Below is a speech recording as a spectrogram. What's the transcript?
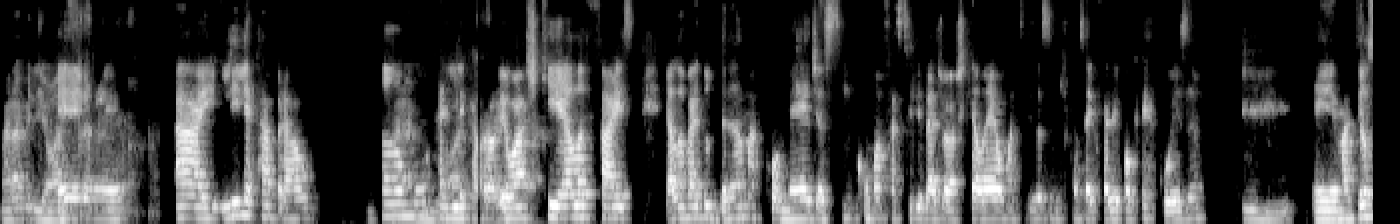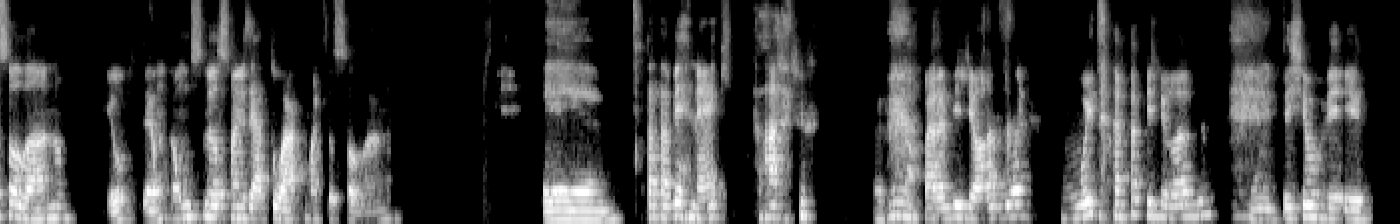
Maravilhosa. É... Ai, Lília Cabral. Amo a Lilia Cabral. Eu acho que ela faz, ela vai do drama à comédia assim com uma facilidade. Eu acho que ela é uma atriz assim que consegue fazer qualquer coisa. Uhum. É, Matheus Solano, eu é um, um, dos meus sonhos é atuar com Matheus Solano. É, Tata Werneck, claro, maravilhosa, muito maravilhosa. Muito. Deixa eu ver.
